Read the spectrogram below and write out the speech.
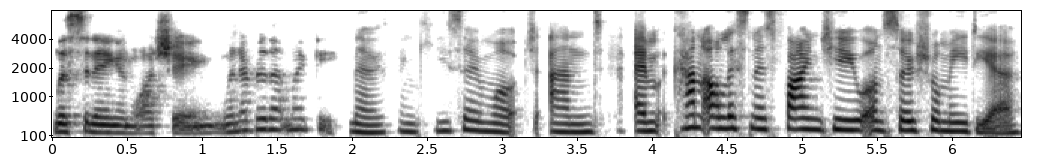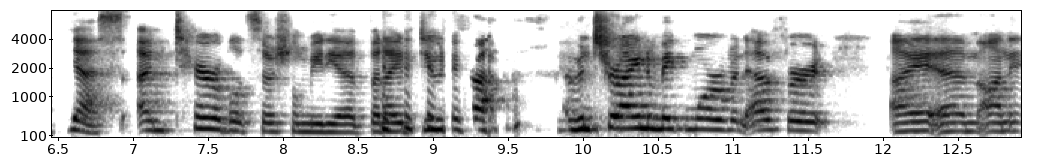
listening and watching whenever that might be. No, thank you so much. And um, can our listeners find you on social media? Yes, I'm terrible at social media, but I do try. I've been trying to make more of an effort. I am on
